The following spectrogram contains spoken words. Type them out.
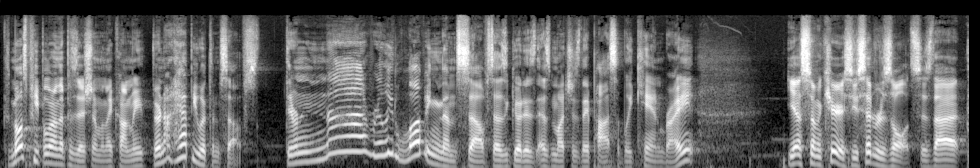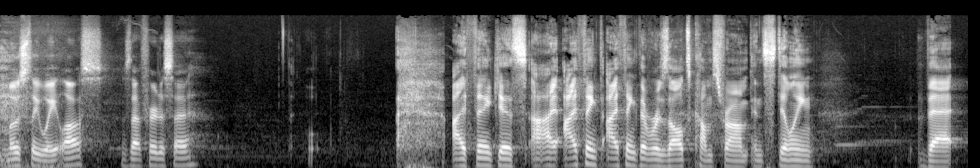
because most people are in the position when they come to me, they're not happy with themselves. They're not really loving themselves as good as, as much as they possibly can, right? Yeah, so I'm curious. You said results. Is that mostly weight loss? Is that fair to say? I think it's I, I think I think the results comes from instilling that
